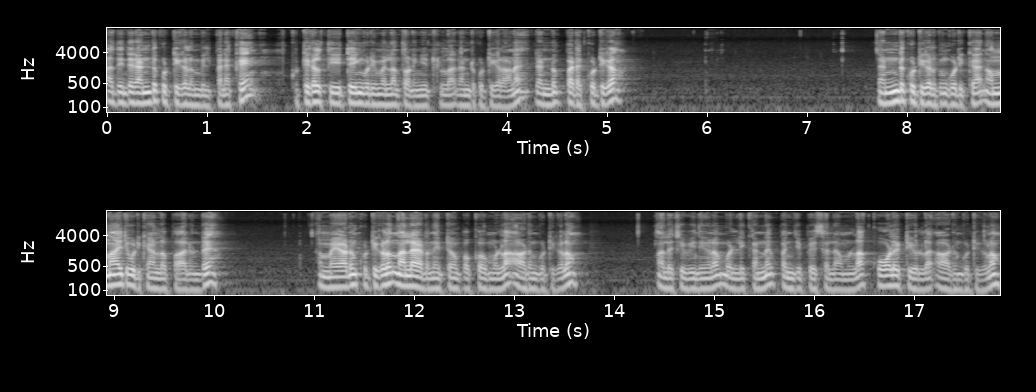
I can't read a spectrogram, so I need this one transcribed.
അതിന്റെ രണ്ട് കുട്ടികളും വിൽപ്പനക്ക്. കുട്ടികൾ തീറ്റയും കുടിയുമെല്ലാം തുടങ്ങിയിട്ടുള്ള രണ്ട് കുട്ടികളാണ്. രണ്ടും പടക്കുട്ടികൾ. രണ്ട് കുട്ടികൾക്കും കുടിക്കാൻ നന്നായിട്ട് കുടിക്കാനുള്ള പാലുണ്ട്. അമ്മയാടും കുട്ടികളും നല്ല ഇടനീറ്റവും പൊക്കവുമുള്ള ആടും കുട്ടികളും. നല്ല ചെവി നീളം വെള്ളിക്കണ്ണ് പഞ്ചപ്പേസെല്ലാമുള്ള ക്വാളിറ്റിയുള്ള ആടും കുട്ടികളും.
